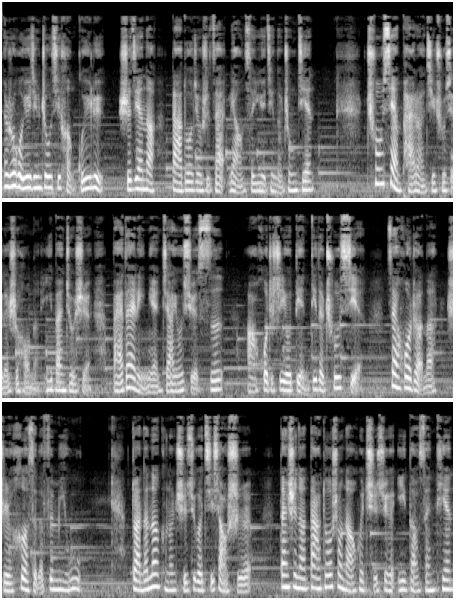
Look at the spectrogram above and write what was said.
那如果月经周期很规律，时间呢大多就是在两次月经的中间。出现排卵期出血的时候呢，一般就是白带里面夹有血丝啊，或者是有点滴的出血，再或者呢是褐色的分泌物。短的呢可能持续个几小时，但是呢大多数呢会持续个一到三天，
